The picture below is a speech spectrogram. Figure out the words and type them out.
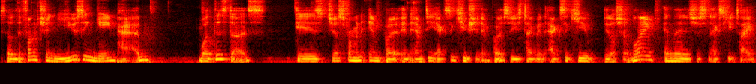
So the function using gamepad, what this does is just from an input, an empty execution input. So you just type in execute, it'll show blank, and then it's just an execute type.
